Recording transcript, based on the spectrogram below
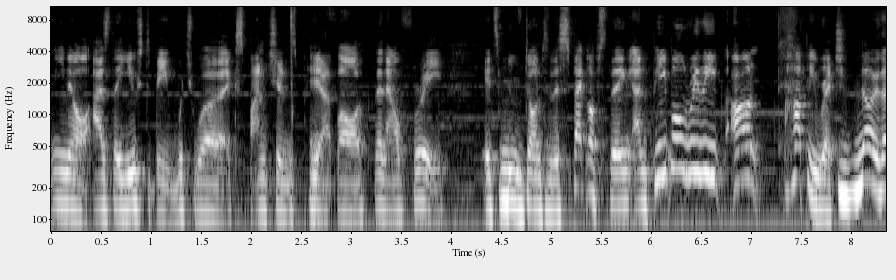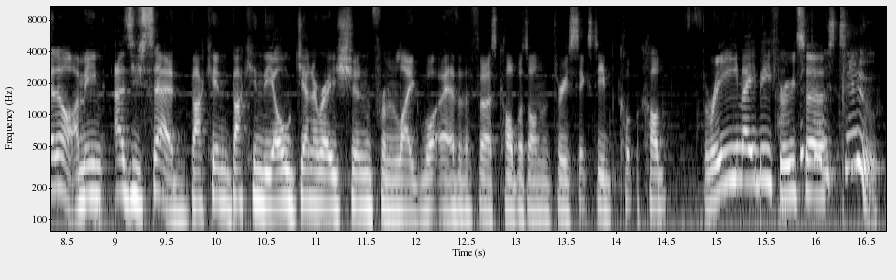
you know as they used to be, which were expansions paid Yeah. for, they're now free. It's moved on to the Spec Ops thing, and people really aren't happy, Rich. No, they're not. I mean, as you said, back in back in the old generation, from like whatever the first COD was on 360, Co- COD three maybe through to It was two.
